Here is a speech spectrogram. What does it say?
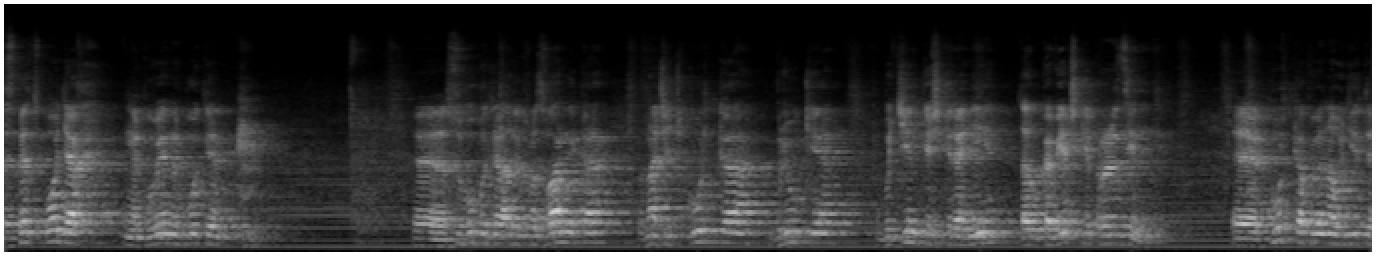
Спецодяг е, повинен бути Е, сугубо для електрозварника, значить куртка, брюки, ботинки шкіряні та рукавички прорезинені. Е, Куртка повинна одіти,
